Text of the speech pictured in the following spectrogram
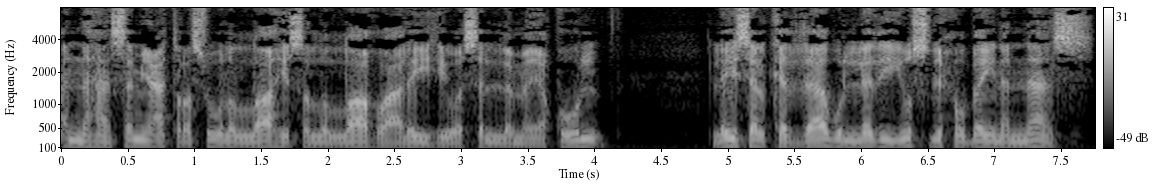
أنها سمعت رسول الله صلى الله عليه وسلم يقول ليس الكذاب الذي يصلح بين الناس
